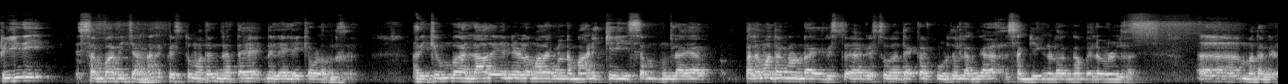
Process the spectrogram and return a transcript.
പ്രീതി സമ്പാദിച്ചാണ് ക്രിസ്തു മതം ഇന്നത്തെ നിലയിലേക്ക് വളർന്നത്. അതിക്ക് മുമ്പ് അല്ലാതെ തന്നെയുള്ള മതങ്ങളുണ്ട്. മാണിക്കേയിസം മുതലായ പല മതങ്ങളുണ്ടായ ക്രിസ്തു ക്രിസ്തു മതത്തെക്കാൾ കൂടുതൽ അംഗ സംഖ്യകളും അംഗം ബലമുള്ള മതങ്ങൾ.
